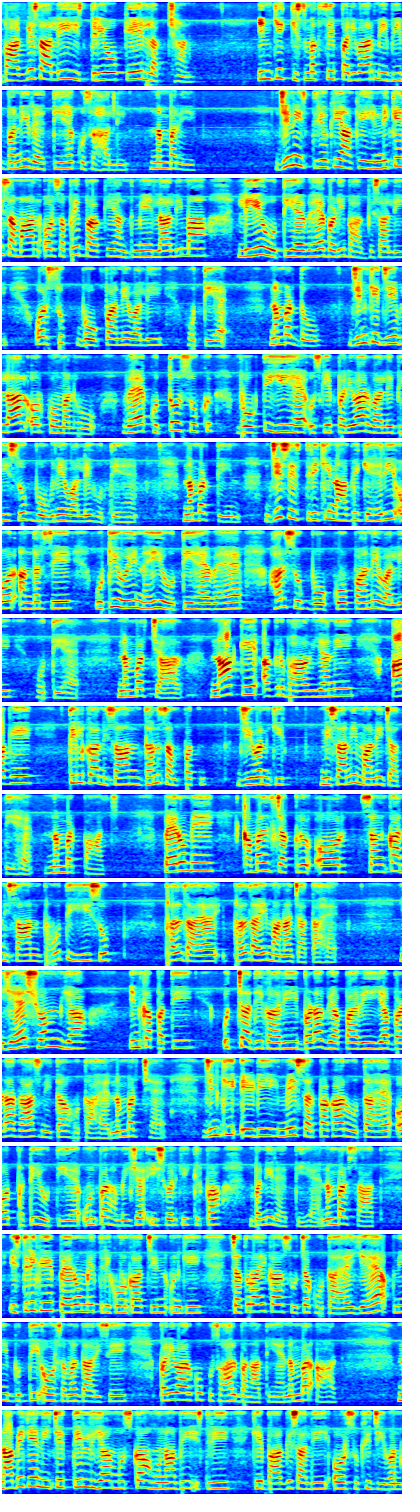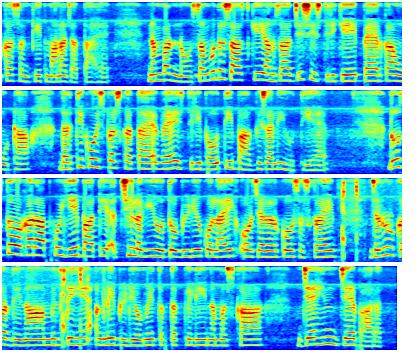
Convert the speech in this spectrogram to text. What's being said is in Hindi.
भाग्यशाली स्त्रियों के लक्षण। इनकी किस्मत से परिवार में भी बनी रहती है खुशहाली। नंबर एक, जिन स्त्रियों की आँखें हिरनी के समान और सफ़ेद बाग के अंत में लालिमा लिए होती है, वह बड़ी भाग्यशाली और सुख भोग पाने वाली होती है। नंबर दो, जिनकी जीव लाल और कोमल हो, वह खुद तो सुख भोगती ही है, उसके परिवार वाले भी सुख भोगने वाले होते हैं। नंबर तीन, जिस स्त्री की नाभि गहरी और अंदर से उठी हुई नहीं होती है, वह हर सुख भोग को पाने वाली होती है। नंबर चार, नाक के अग्रभाग यानी आगे तिल का निशान धन संपत्ति जीवन की निशानी मानी जाती है। नंबर पाँच, पैरों में कमल चक्र और संघ का निशान बहुत ही शुभ फलदाय, फलदायी माना जाता है। यह स्वम या इनका पति उच्चाधिकारी, बड़ा व्यापारी या बड़ा राजनेता होता है। नंबर छः, जिनकी एडी में सर्पाकार होता है और फटी होती है, उन पर हमेशा ईश्वर की कृपा बनी रहती है। नंबर सात, स्त्री के पैरों में त्रिकोण का चिन्ह, उनकी चतुराई का सूचक होता है। यह अपनी बुद्धि और समझदारी से परिवार को खुशहाल बनाती हैं। नंबर आठ नाभि के नीचे तिल या मुस्का होना भी स्त्री के भाग्यशाली और सुखी जीवन का संकेत माना जाता है। नंबर नौ, समुद्र शास्त्र के अनुसार जिस स्त्री के पैर का अंगूठा धरती को स्पर्श करता है, वह स्त्री बहुत ही भाग्यशाली होती है। दोस्तों, अगर आपको ये बातें अच्छी लगी हो तो वीडियो को लाइक और चैनल को सब्सक्राइब ज़रूर कर देना। मिलते हैं अगले वीडियो में, तब तक के लिए नमस्कार। जय हिंद, जय भारत।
